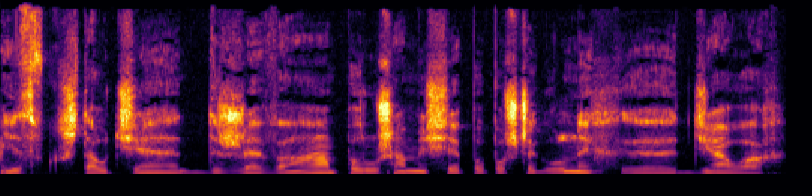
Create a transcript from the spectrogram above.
jest w kształcie drzewa. Poruszamy się po poszczególnych e, działach.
